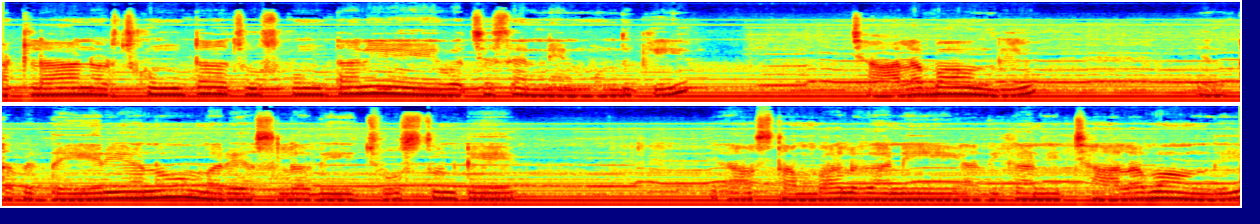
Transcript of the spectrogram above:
అట్లా నడుచుకుంటా చూసుకుంటానే వచ్చేసాను నేను ముందుకి. చాలా బాగుంది. ఎంత పెద్ద ఏరియానో మరి అసలు అది చూస్తుంటే ఆ స్తంభాలు కానీ అది కానీ చాలా బాగుంది.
